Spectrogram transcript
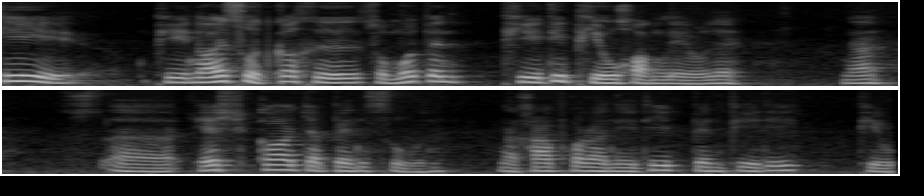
ที่ p น้อยสุดก็คือสมมุติเป็น p ที่ผิวของเหลวเลยนะเอ่อ h ก็จะเป็น 0 นะครับ กรณีที่เป็น p ที่ผิว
